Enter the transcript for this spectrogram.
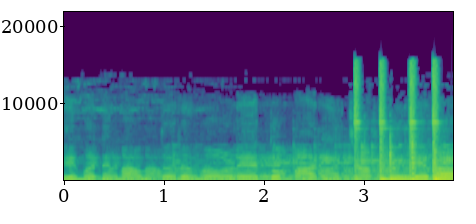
એ મને માવતર મળે તો મારી ચામડી જેવા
